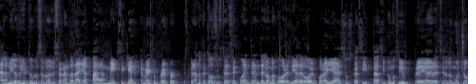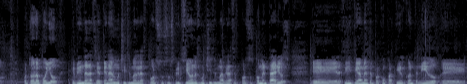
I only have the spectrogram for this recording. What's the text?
tal amigos de YouTube? Los saludo Luis Fernando Naya para Mexican American Prepper. Esperando que todos ustedes se encuentren de lo mejor el día de hoy por allá en sus casitas y como siempre agradeciéndoles mucho por todo el apoyo que brindan hacia el canal. Muchísimas gracias por sus suscripciones, muchísimas gracias por sus comentarios, eh, definitivamente por compartir el contenido. Eh,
